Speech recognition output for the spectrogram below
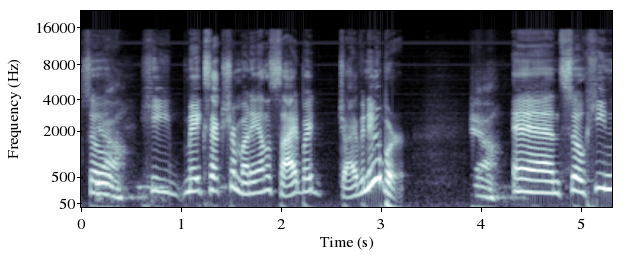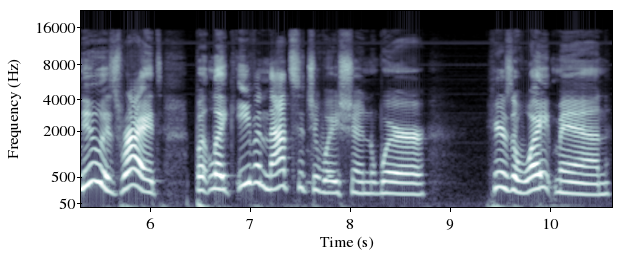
so Yeah. he makes extra money on the side by driving Uber. Yeah. And so he knew his rights, but like even that situation where here's a white man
